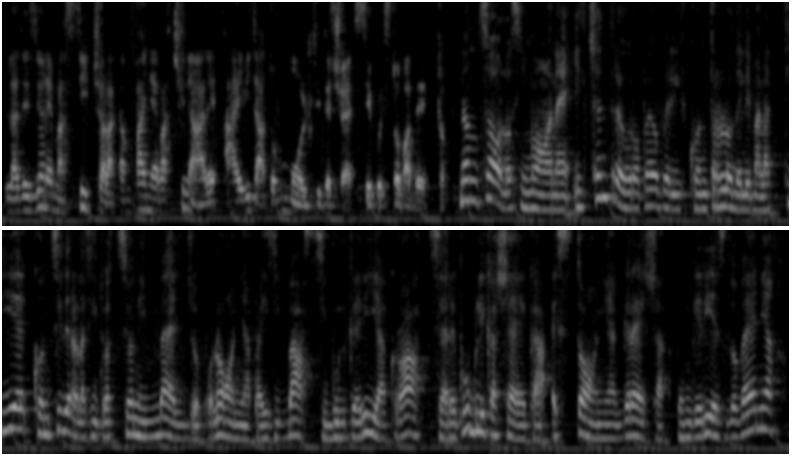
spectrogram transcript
l'adesione massiccia alla campagna vaccinale ha evitato molti decessi, questo va detto. Non solo Simone, il Centro Europeo per il Controllo delle Malattie considera la situazione in Belgio, Polonia, Paesi Bassi, Bulgaria, Croazia, Repubblica Ceca, Estonia, Grecia, Ungheria e Slovenia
